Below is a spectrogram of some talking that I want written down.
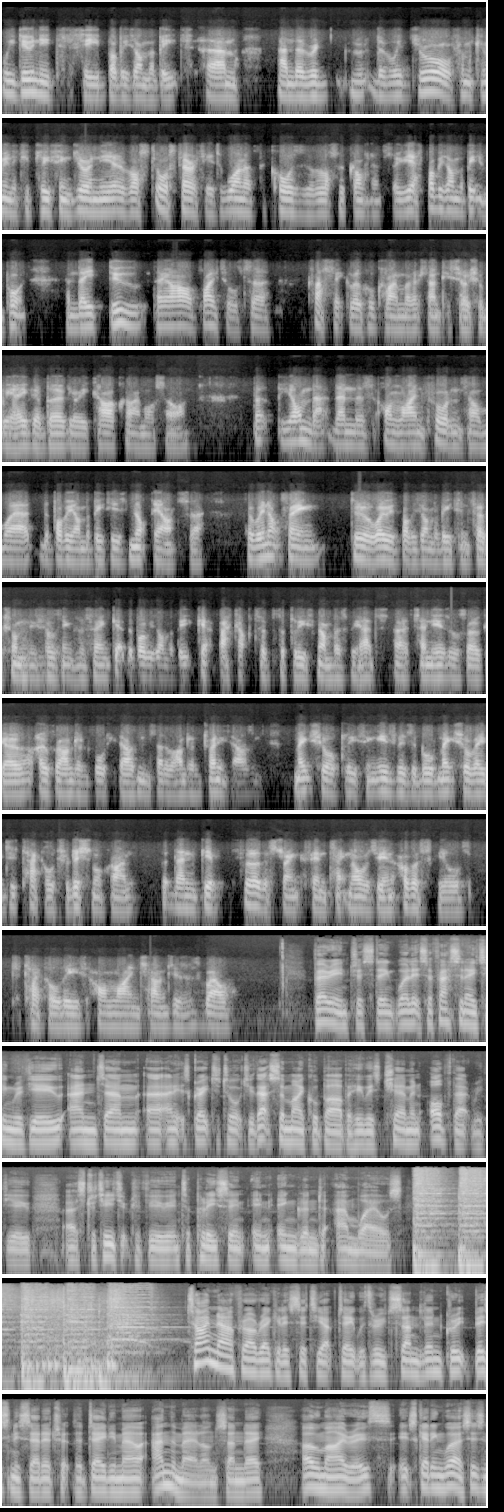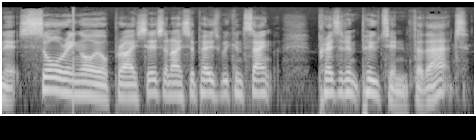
We do need to see bobbies on the beat. Um, and the, re- the withdrawal from community policing during the year of austerity is one of the causes of loss of confidence. So yes, bobbies on the beat important, and they do they are vital to classic local crime, whether it's antisocial behaviour, burglary, car crime, or so on. But beyond that, then there's online fraud and so on, where the bobby on the beat is not the answer. So we're not saying do away with bobbies on the beat and focus on these other things. We're saying get the bobbies on the beat, get back up to the police numbers we had uh, 10 years or so ago, over 140,000 instead of 120,000. Make sure policing is visible, make sure they do tackle traditional crime, but then give further strength in technology and other skills to tackle these online challenges as well. Very interesting. Well, it's a fascinating review, and um, uh, and it's great to talk to you. That's Sir Michael Barber, who is chairman of that review, uh, strategic review into policing in England and Wales. Time now for our regular city update with Ruth Sunderland, Group Business Editor at the Daily Mail and the Mail on Sunday. Oh my, Ruth, it's getting worse, isn't it? Soaring oil prices, and I suppose we can thank President Putin for that.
